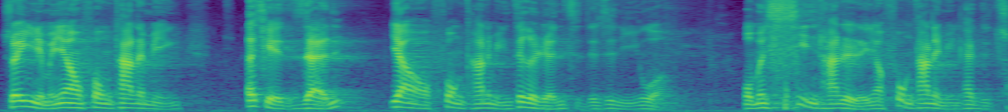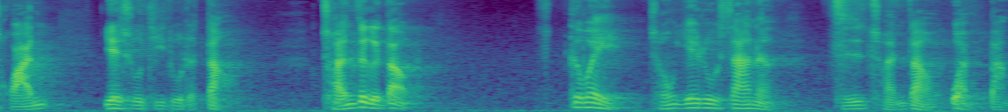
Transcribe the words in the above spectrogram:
所以你们要奉他的名，而且人。要奉他的名，这个人指的是你我，我们信他的人要奉他的名开始传耶稣基督的道，传这个道。各位从耶路撒冷直传到万邦，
